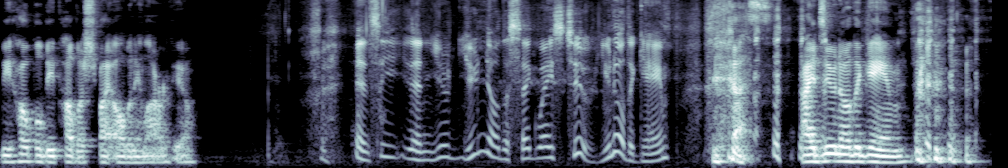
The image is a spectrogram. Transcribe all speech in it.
we hope will be published by Albany Law Review. And see, and you you know the segues too. You know the game. yes, I do know the game.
